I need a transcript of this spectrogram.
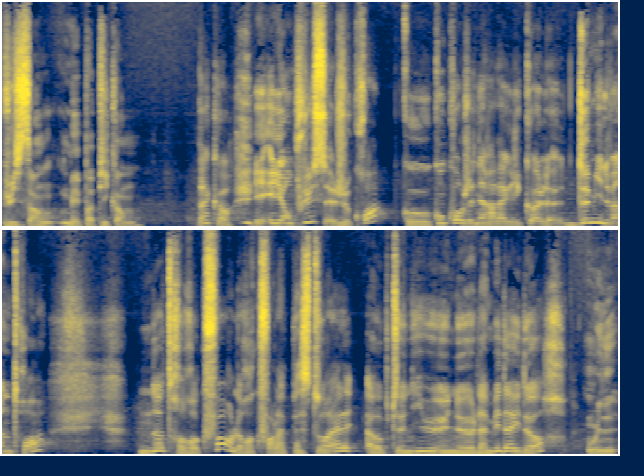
puissant, mais pas piquant. D'accord. Et, et en plus, je crois qu'au concours général agricole 2023, notre Roquefort, le Roquefort La Pastourelle, a obtenu une, la médaille d'or oui,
